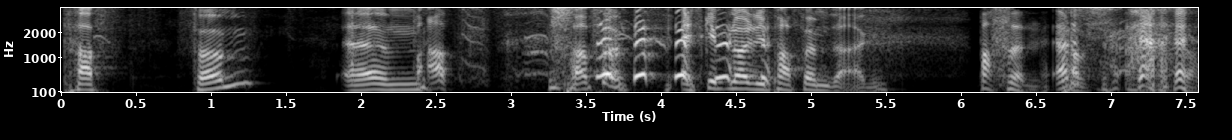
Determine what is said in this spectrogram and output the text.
Parfum. Ähm, Ge- Parfum. Es gibt Leute, die Parfum sagen. Parfüm. Ja, das, also.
